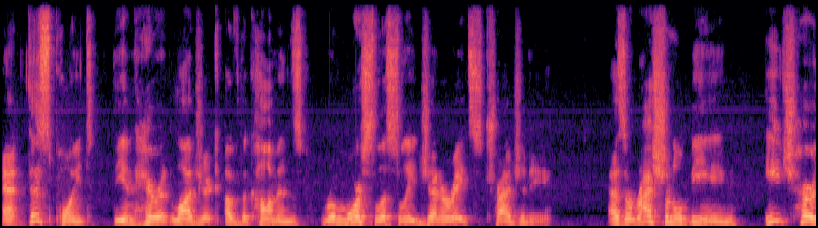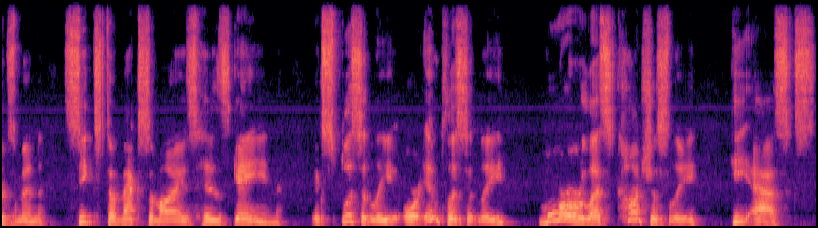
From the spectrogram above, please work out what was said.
At this point, the inherent logic of the commons remorselessly generates tragedy. As a rational being, each herdsman seeks to maximize his gain. Explicitly or implicitly, more or less consciously, he asks,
